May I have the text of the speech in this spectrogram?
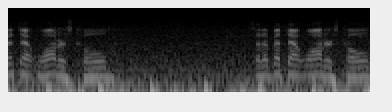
Bet that water's cold. Said I bet that water's cold.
